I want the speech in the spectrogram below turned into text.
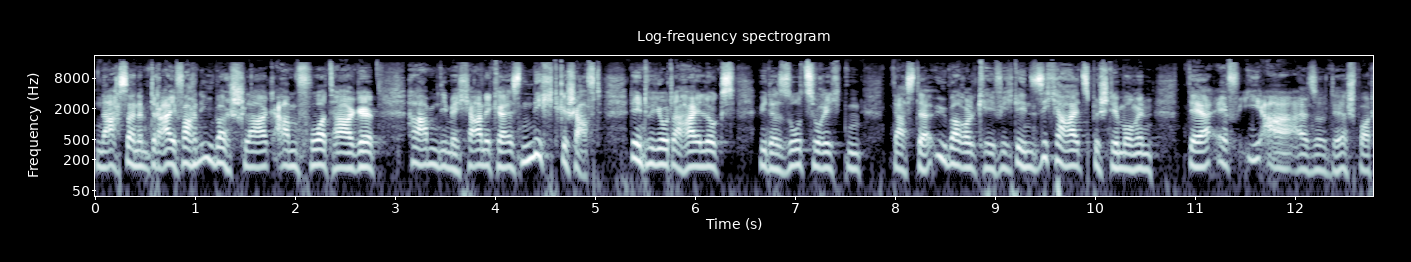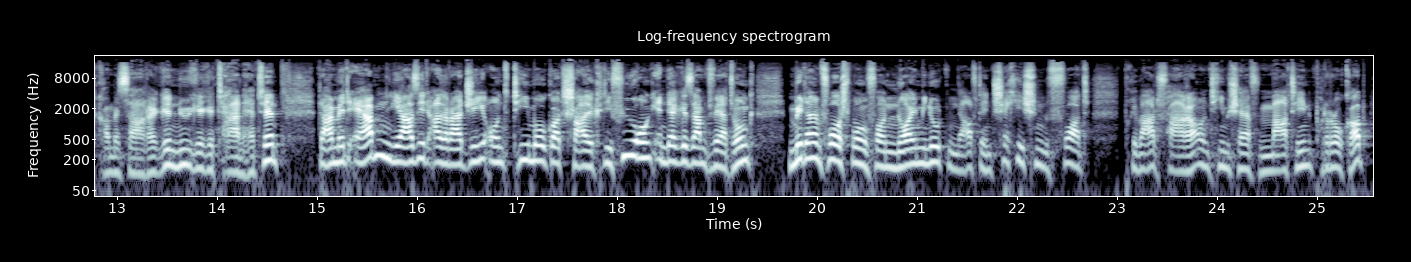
Nach seinem dreifachen Überschlag am Vortage haben die Mechaniker es nicht geschafft, den Toyota Hilux wieder so zu richten, dass der Überrollkäfig den Sicherheitsbestimmungen der FIA, also der Sportkommissare, Genüge getan hätte. Damit erben Yazid Al-Raji und Timo Gottschalk die Führung in der Gesamtwertung mit einem Vorsprung von neun Minuten auf den tschechischen Ford-Privatfahrer und Teamchef Martin Prokop.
